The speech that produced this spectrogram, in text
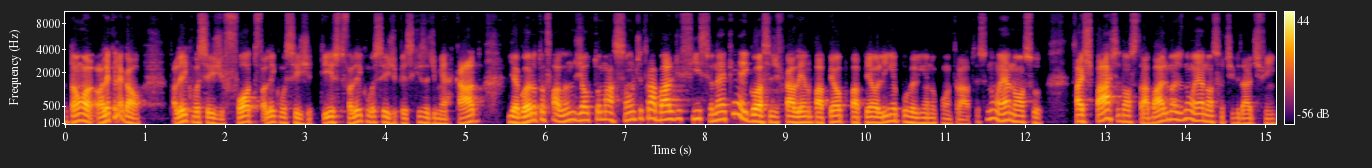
Então, olha que legal. Falei com vocês de foto, falei com vocês de texto, falei com vocês de pesquisa de mercado, e agora eu estou falando de automação de trabalho difícil, né? Quem aí gosta de ficar lendo papel por papel, linha por linha no contrato? Isso não é nosso, faz parte do nosso trabalho, mas não é nossa atividade fim.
